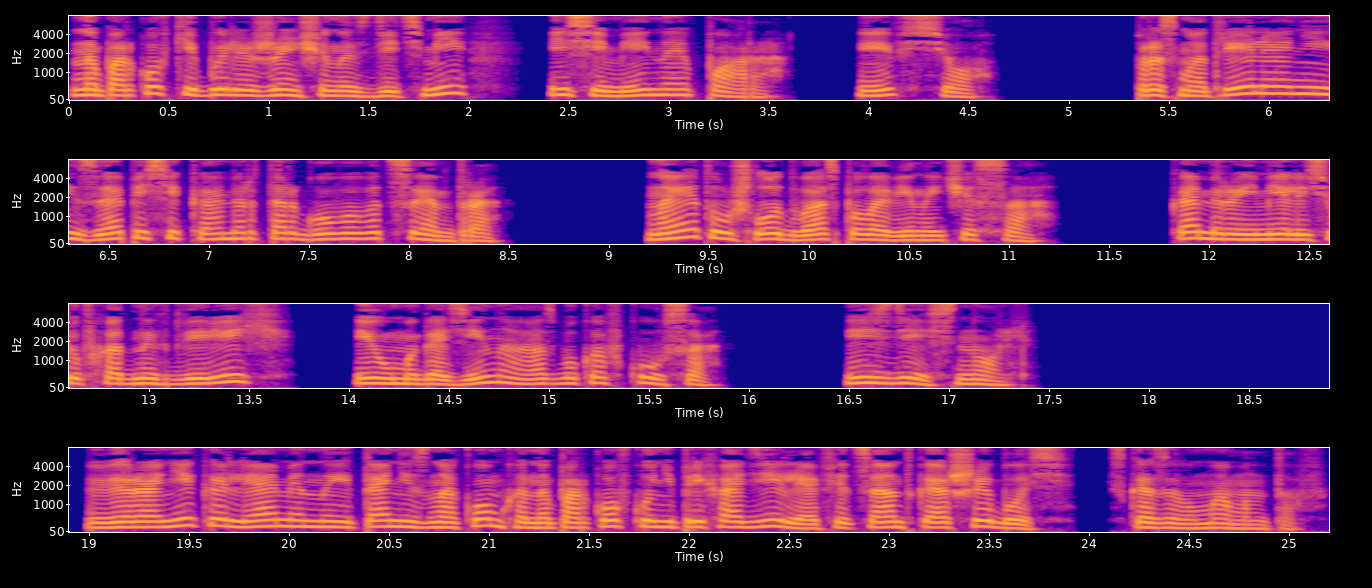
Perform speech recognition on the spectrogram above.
На парковке были женщина с детьми и семейная пара. И все. Просмотрели они и записи камер торгового центра. На это ушло два с половиной часа. Камеры имелись у входных дверей и у магазина «Азбука вкуса». И здесь ноль. Вероника Лямина и та незнакомка на парковку не приходили, официантка ошиблась, сказал Мамонтов.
